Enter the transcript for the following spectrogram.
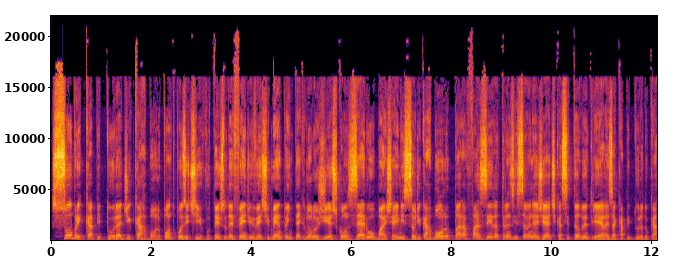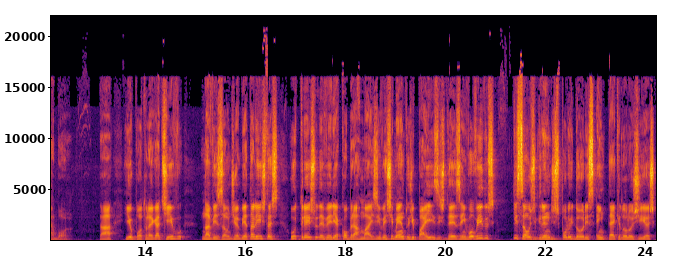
Sobre captura de carbono, ponto positivo. O texto defende o investimento em tecnologias com zero ou baixa emissão de carbono para fazer a transição energética, citando entre elas a captura do carbono. Tá? E o ponto negativo, na visão de ambientalistas, o trecho deveria cobrar mais investimentos de países desenvolvidos, que são os grandes poluidores em tecnologias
